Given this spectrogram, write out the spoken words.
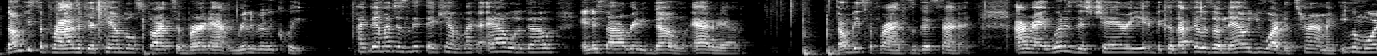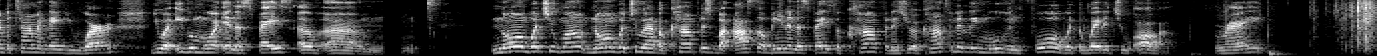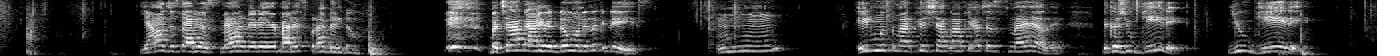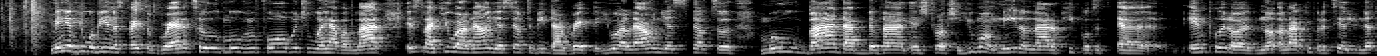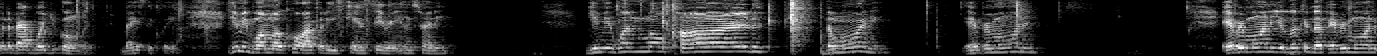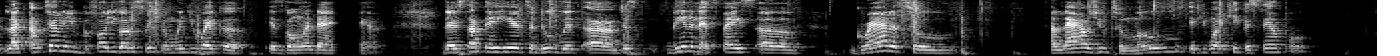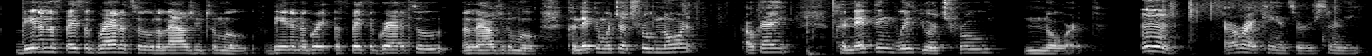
Don't be surprised if your candles start to burn out really, really quick. Like, damn, I just lit that candle like an hour ago, and it's already gone out of there. Don't be surprised. It's a good sign. All right, what is this chariot? Because I feel as though now you are determined, even more determined than you were. You are even more in a space of um, knowing what you want, knowing what you have accomplished, but also being in a space of confidence. You are confidently moving forward the way that you are, right? Y'all just out here smiling at everybody. That's what I've been doing. but y'all out here doing it. Look at this. Mm-hmm. Even when somebody piss y'all off, y'all just smiling because you get it. You get it. Many of you will be in a space of gratitude moving forward. You will have a lot. It's like you are allowing yourself to be directed. You are allowing yourself to move by divine instruction. You won't need a lot of people to uh, input or no, a lot of people to tell you nothing about where you're going, basically. Give me one more card for these Cancerians, honey. Give me one more card. The morning. Every morning. Every morning you're looking up, every morning. Like I'm telling you, before you go to sleep and when you wake up, it's going down. There's something here to do with um, just being in that space of gratitude allows you to move, if you want to keep it simple. Being in a space of gratitude allows you to move. Being in a great a space of gratitude allows you to move. Connecting with your true north, okay? Connecting with your true north. Mm. All right, Cancers, honey.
